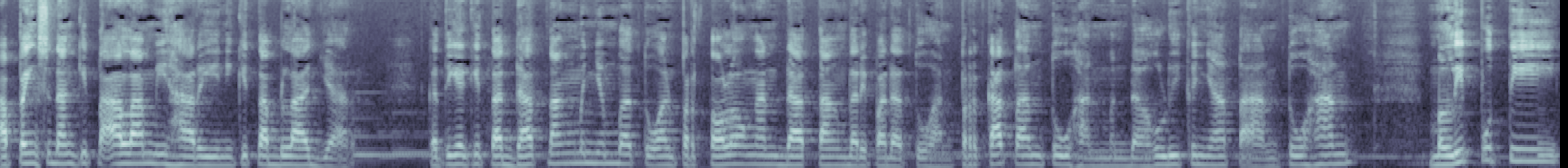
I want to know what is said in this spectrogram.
apa yang sedang kita alami hari ini kita belajar Ketika kita datang menyembah Tuhan, pertolongan datang daripada Tuhan. Perkataan Tuhan mendahului kenyataan. Tuhan meliputi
